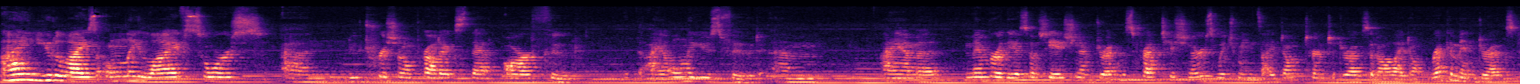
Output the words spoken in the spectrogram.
I utilize only live source uh, nutritional products that are food. I only use food. Um, I am a member of the Association of Drugless Practitioners, which means I don't turn to drugs at all. I don't recommend drugs,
